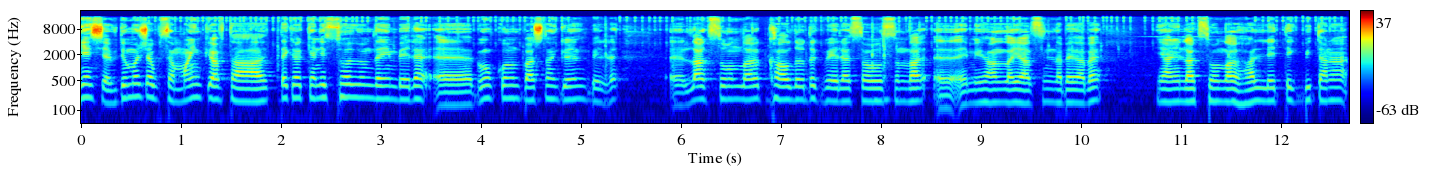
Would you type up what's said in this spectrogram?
Gençler videoma hoş geldiniz. Minecraft'ta tekrar kendi serverımdayım böyle. Ee, bu konunun baştan görelim böyle. Ee, lag kaldırdık böyle sağ olsunlar. Ee, Emirhan'la Yasin'le beraber. Yani lag sorunları hallettik. Bir tane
